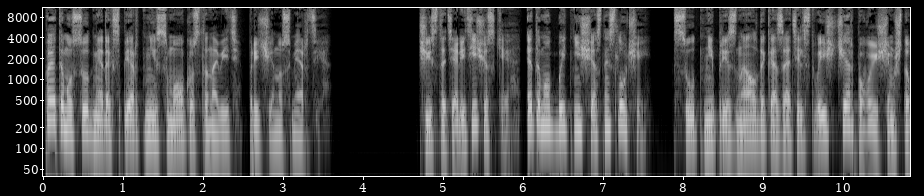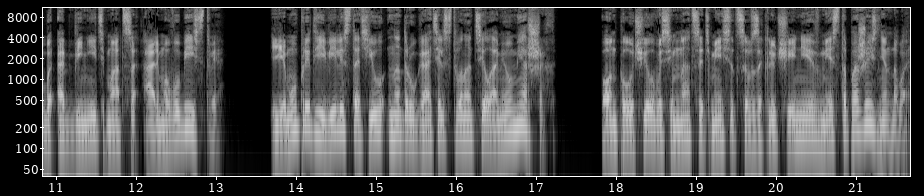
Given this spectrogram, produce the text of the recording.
поэтому судмедэксперт не смог установить причину смерти. Чисто теоретически, это мог быть несчастный случай. Суд не признал доказательства исчерпывающим, чтобы обвинить Матса Альма в убийстве. Ему предъявили статью «Надругательство над телами умерших», он получил 18 месяцев заключения вместо пожизненного.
